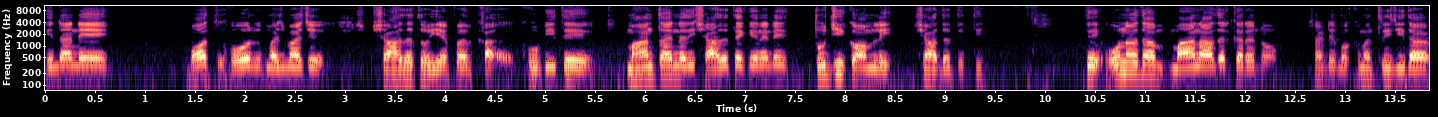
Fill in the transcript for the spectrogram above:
ਇਹਨਾਂ ਨੇ ਬਹੁਤ ਹੋਰ ਮਜਮਾ 'ਚ ਸ਼ਹਾਦਤ ਹੋਈ ਹੈ, ਪਰ ਖਾ- ਖੂਬੀ ਤੇ ਮਹਾਨਤਾ ਇਹਨਾਂ ਦੀ ਸ਼ਹਾਦਤ ਹੈ ਕਿ ਇਹਨਾਂ ਨੇ ਦੂਜੀ ਕੌਮ ਲਈ ਸ਼ਹਾਦਤ ਦਿੱਤੀ। ਤੇ ਉਹਨਾਂ ਦਾ ਮਾਨ ਆਦਰ ਕਰਨ ਨੂੰ ਸਾਡੇ ਮੁੱਖ ਮੰਤਰੀ ਜੀ ਦਾ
